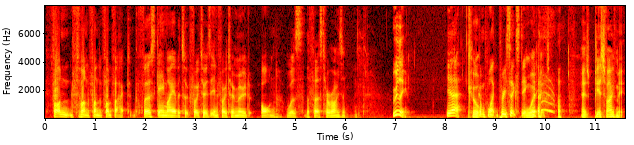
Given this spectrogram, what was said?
Fun, fun, fun, fun fact. The first game I ever took photos in photo mode on was the first Horizon. really Yeah, Cool. Come like 360. wicked. it's PS5, mate.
